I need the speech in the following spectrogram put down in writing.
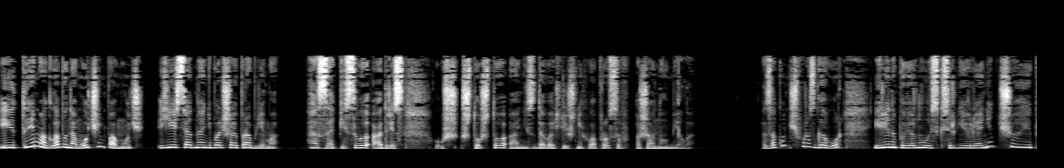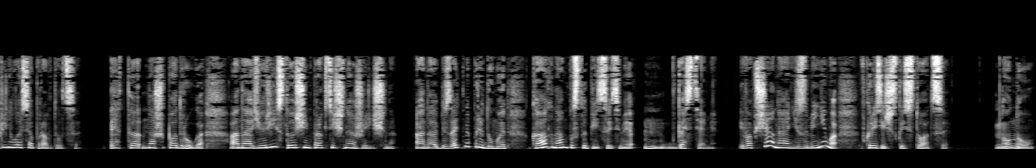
«И ты могла бы нам очень помочь. Есть одна небольшая проблема». «Записываю адрес». Уж что-что, а не задавать лишних вопросов Жанна умела. Закончив разговор, Ирина повернулась к Сергею Леонидовичу и принялась оправдываться. Это наша подруга. Она юрист очень практичная женщина. Она обязательно придумает, как нам поступить с этими м, гостями. И вообще она незаменима в критической ситуации. Ну-ну,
